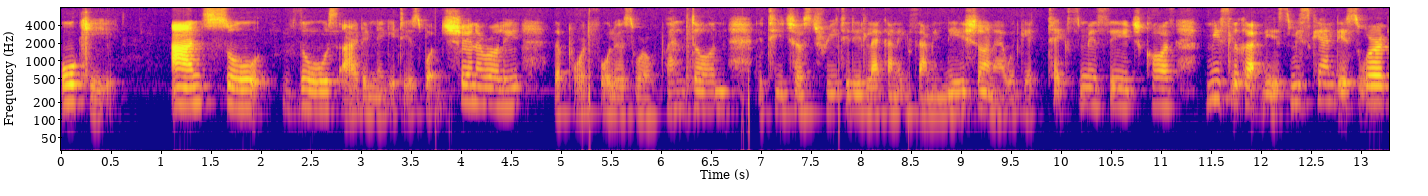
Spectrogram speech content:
Okay, and so those are the negatives, but generally the portfolios were well done. The teachers treated it like an examination. I would get text message, calls, Miss, look at this, Miss, can this work?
